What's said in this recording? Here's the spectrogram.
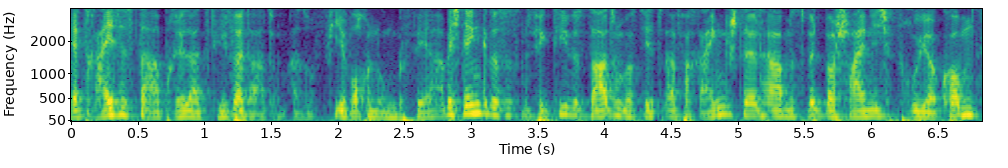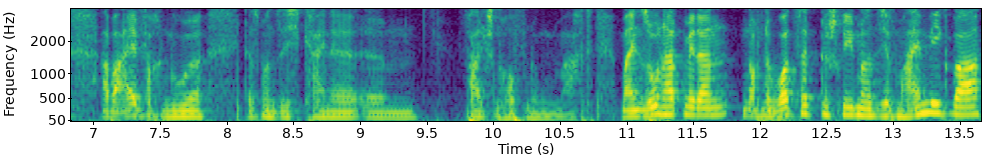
der 30. April als Lieferdatum, also vier Wochen ungefähr. Aber ich denke, das ist ein fiktives Datum, was die jetzt einfach reingestellt haben. Es wird wahrscheinlich früher kommen, aber einfach nur, dass man sich keine ähm, falschen Hoffnungen macht. Mein Sohn hat mir dann noch eine WhatsApp geschrieben, als ich auf dem Heimweg war.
